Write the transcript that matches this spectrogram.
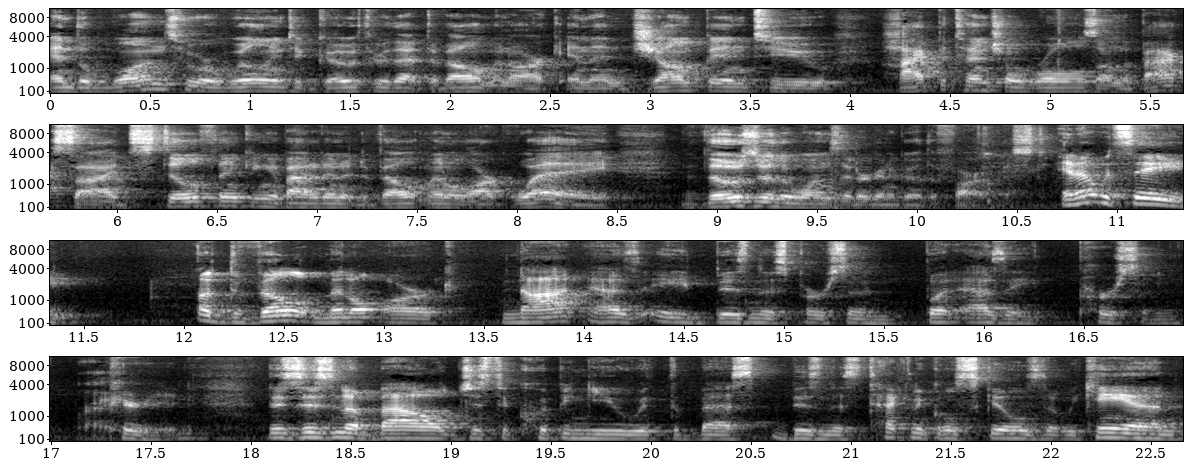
and the ones who are willing to go through that development arc and then jump into high potential roles on the backside, still thinking about it in a developmental arc way, those are the ones that are going to go the farthest. And I would say a developmental arc, not as a business person, but as a person, right. period. This isn't about just equipping you with the best business technical skills that we can,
